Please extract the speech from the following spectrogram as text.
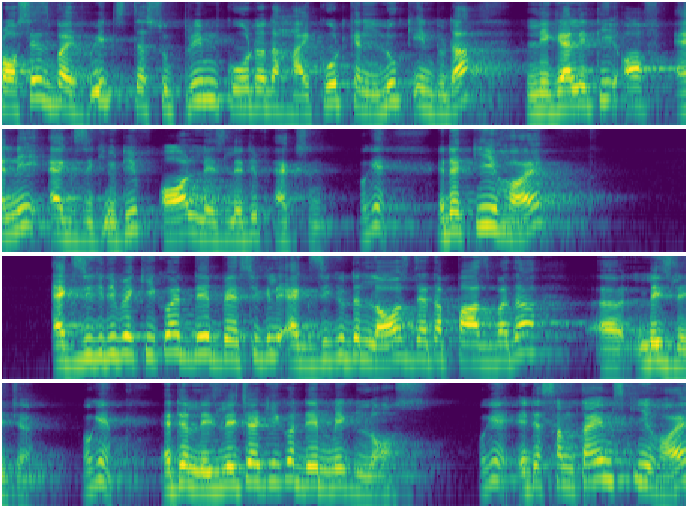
process by which the supreme court of the high court can look in to the legality of any executive or legislative action okay এতিয়া কি হয়? এক্সিকিউটিভে কি কয়? They basically execute the laws that the pass by the legislature okay এতিয়া লেজিলেচাৰ কি কয়? দে মেক লছ অ'কে এতিয়া চামটাইমছ কি হয়?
